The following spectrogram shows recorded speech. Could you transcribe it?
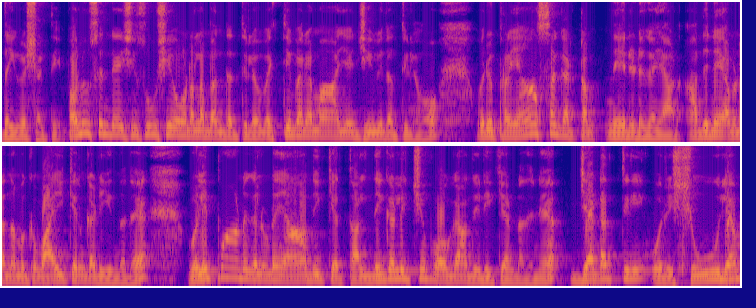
ദൈവശക്തി. പൗലൂസിന്റെ ശുശ്രൂഷയോടുള്ള ബന്ധത്തിലോ വ്യക്തിപരമായ ജീവിതത്തിലോ ഒരു പ്രയാസഘട്ടം നേരിടുകയാണ്. അതിനെ അവിടെ നമുക്ക് വായിക്കാൻ കഴിയുന്നത് വെളിപ്പാടുകളുടെ ആധിക്യത്താൽ നിഗളിച്ചു പോകാതിരിക്കേണ്ടതിന് ജഡത്തിൽ ഒരു ശൂലം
